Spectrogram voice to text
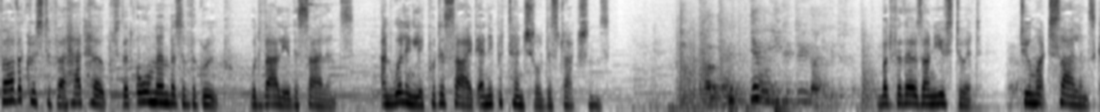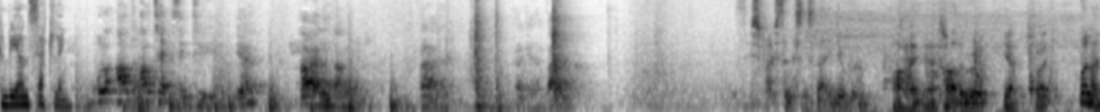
Father Christopher had hoped that all members of the group would value the silence and willingly put aside any potential distractions. Okay. Yeah, well, you could do that. You could just. But for those unused to it, too much silence can be unsettling. Well, I'll, I'll text it to you, yeah? All right, then, darling. All right, then. Okay, then, bye. You're supposed to listen to that in your room. All right, yeah. Part of the rule. Yeah, that's right. Well, no.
